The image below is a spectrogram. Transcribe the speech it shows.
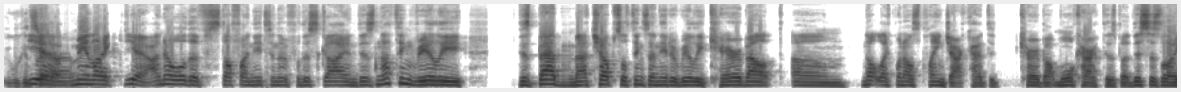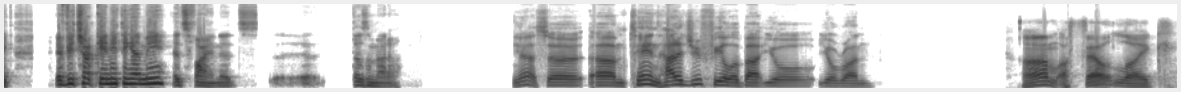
We can say Yeah. I mean, like, yeah, I know all the stuff I need to know for this guy, and there's nothing really, there's bad matchups or things I need to really care about. Um, not like when I was playing Jack, I had to care about more characters, but this is like, if you chuck anything at me, it's fine. It's uh, doesn't matter. Yeah. So, um, Tin, how did you feel about your your run? Um, I felt like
